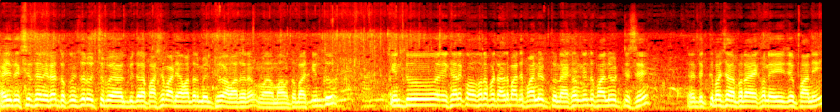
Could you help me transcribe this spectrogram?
এই যে দেখছেন এটা দক্ষিণ উচ্চ বিদ্যালয়ের পাশে বাড়ি আমাদের মিন্টু আমাদের মামাতো ভাই। কিন্তু কিন্তু এখানে কখনো তাদের বাড়িতে পানি উঠতো না। এখন কিন্তু পানি উঠতেছে। দেখতে পাচ্ছেন আপনারা এখন এই যে পানি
